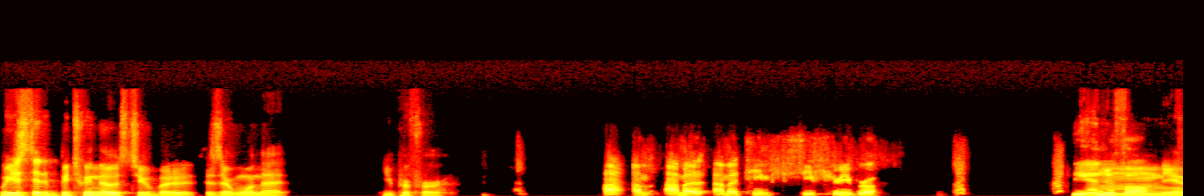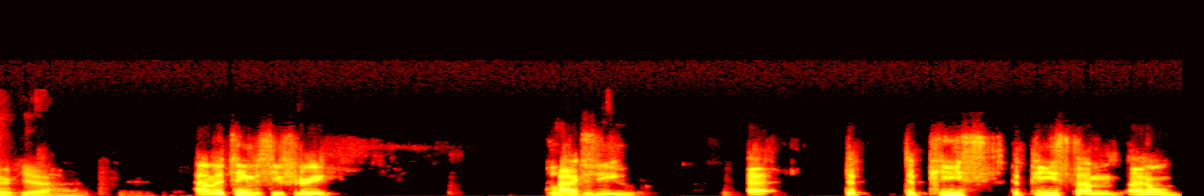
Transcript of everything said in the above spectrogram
We just did it between those two, but is there one that you prefer? I'm I'm a I'm a team C3, bro. Neanderthal. Mm, yeah, yeah. I'm a team C3. Those are actually, too. The piece, the piece, I'm I don't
